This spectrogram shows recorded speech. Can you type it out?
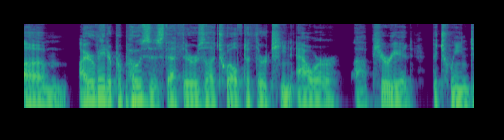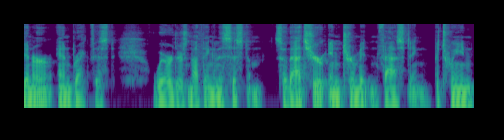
Um, Ayurveda proposes that there's a 12 to 13 hour uh, period between dinner and breakfast where there's nothing in the system. So that's your intermittent fasting between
